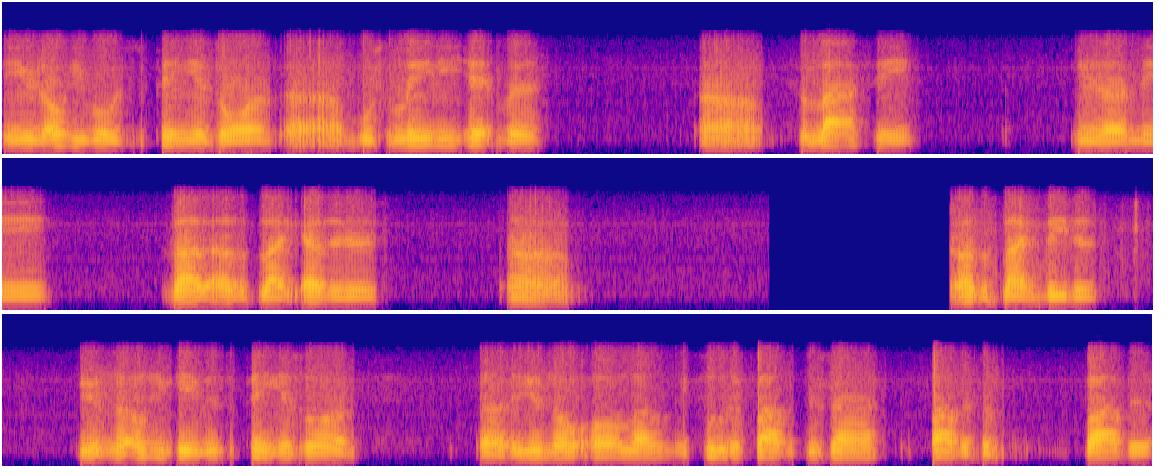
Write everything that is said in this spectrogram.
you know, he wrote his opinions on uh, Mussolini, Hitler, uh, Selassie. You know what I mean? A lot of other black editors, um, other black leaders. You know, he gave his opinions on, uh, you know, all of them, including Father Design, Father, De- Father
